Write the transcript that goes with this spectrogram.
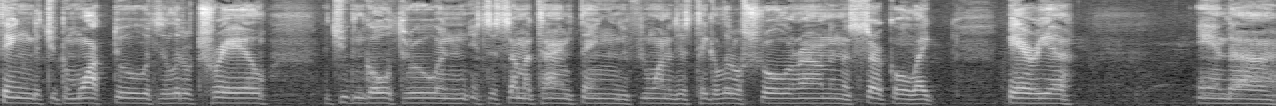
thing that you can walk through. It's a little trail that you can go through, and it's a summertime thing. If you want to just take a little stroll around in a circle like area, and uh,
